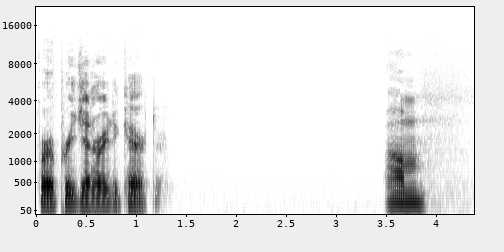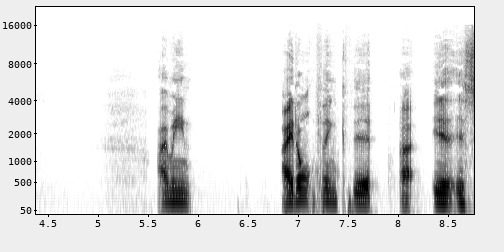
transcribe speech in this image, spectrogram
for a pre-generated character? Um, I mean, I don't think that uh, it,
